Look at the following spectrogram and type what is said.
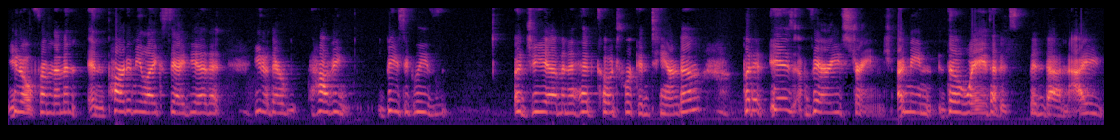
you know, from them. And, and part of me likes the idea that, you know, they're having basically a GM and a head coach work in tandem, but it is very strange. I mean, the way that it's been done. I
